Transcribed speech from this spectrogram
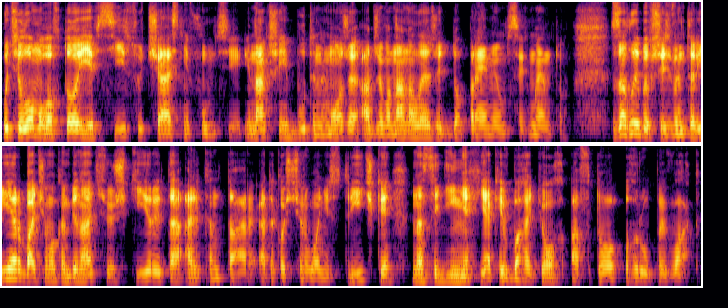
У цілому в авто є всі сучасні функції, інакше і бути не може, адже вона належить до преміум сегменту. Заглибившись в інтер'єр, бачимо комбінацію шкіри та алькантари, а також червоні стрічки на сидіннях, як і в багатьох авто групи ВАК.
